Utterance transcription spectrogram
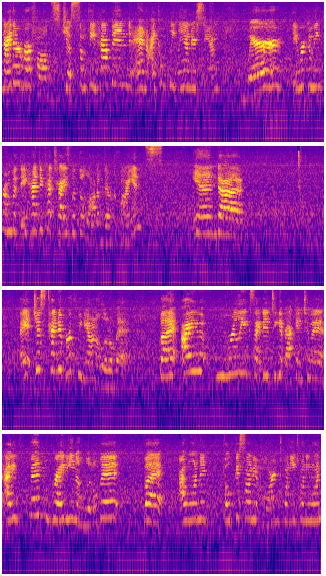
neither of our faults. Just something happened, and I completely understand where they were coming from, but they had to cut ties with a lot of their clients. And uh, it just kind of broke me down a little bit. But I'm really excited to get back into it. I've been writing a little bit, but I want to focus on it more in 2021.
